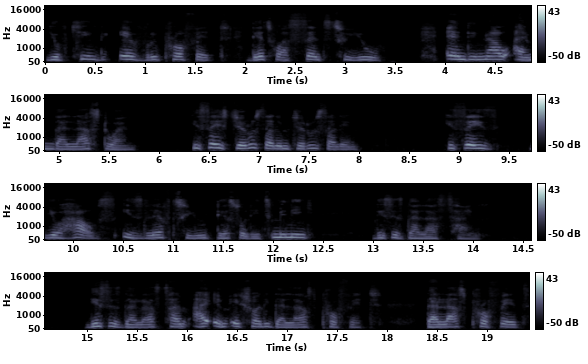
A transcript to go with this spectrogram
you've killed every prophet that was sent to you. And now I'm the last one. He says, Jerusalem, Jerusalem. He says, Your house is left to you desolate, meaning this is the last time. This is the last time. I am actually the last prophet. The last prophet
